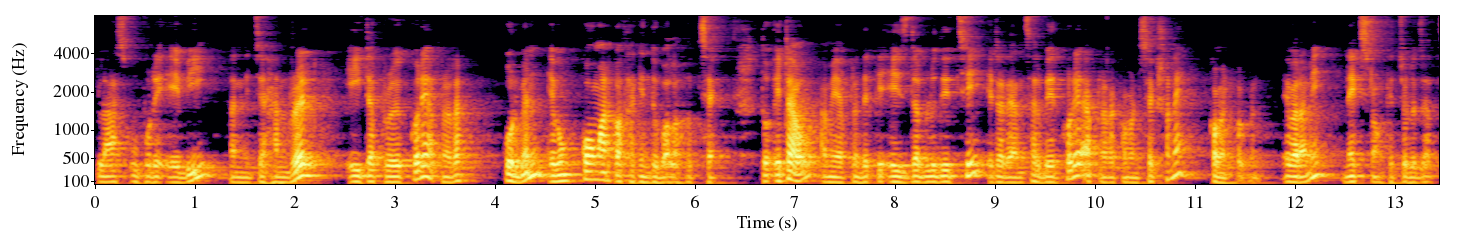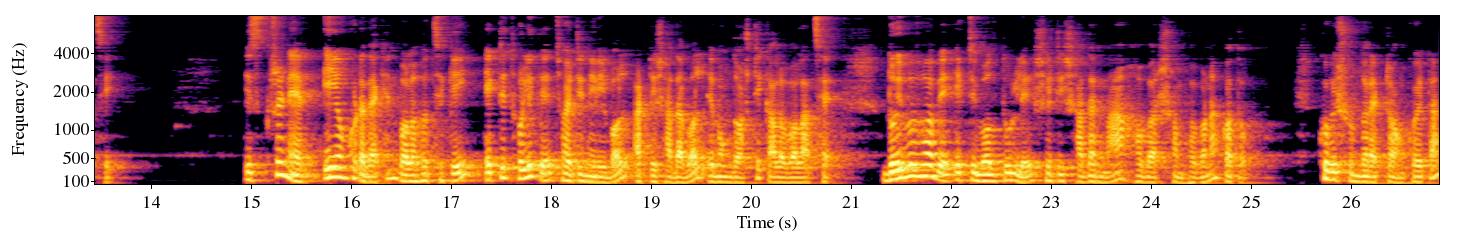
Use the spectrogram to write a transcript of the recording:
প্লাস উপরে এ বি তার নিচে হান্ড্রেড এইটা প্রয়োগ করে আপনারা করবেন এবং কমার কথা কিন্তু বলা হচ্ছে। তো এটাও আমি আপনাদেরকে এইচ ডাব্লিউ দিচ্ছি, এটার অ্যান্সার বের করে আপনারা কমেন্ট সেকশনে কমেন্ট করবেন। এবার আমি নেক্সট অঙ্কে চলে যাচ্ছি। স্ক্রিনের এই অঙ্কটা দেখেন, বলা হচ্ছে কি, একটি থলিতে ছয়টি নীল বল, আটটি সাদা বল এবং দশটি কালো বল আছে। দৈবভাবে একটি বল তুললে সেটি সাদা না হবার সম্ভাবনা কত? খুবই সুন্দর একটা অঙ্ক এটা।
